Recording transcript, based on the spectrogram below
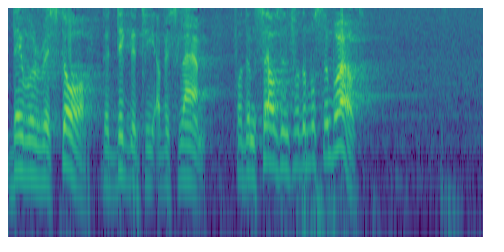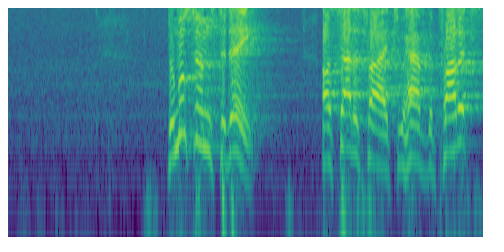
they will restore the dignity of Islam for themselves and for the Muslim world. The Muslims today are satisfied to have the products,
